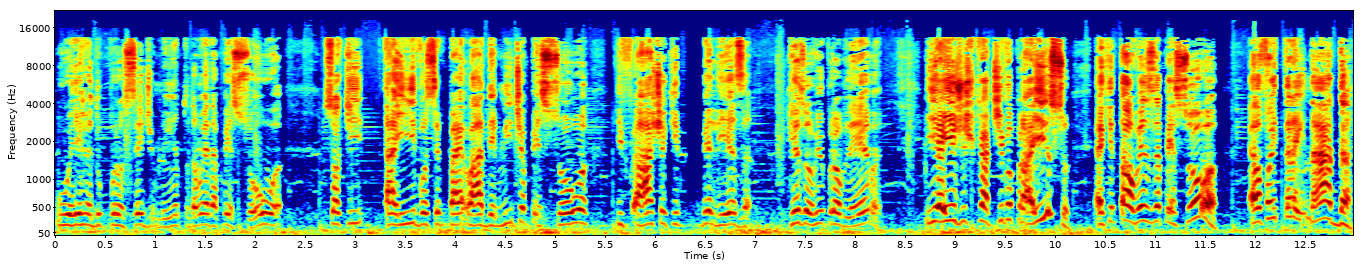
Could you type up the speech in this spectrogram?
o erro é do procedimento, não é da pessoa. Só que aí você vai lá, demite a pessoa e acha que beleza, resolvi o problema. E aí a justificativa para isso é que talvez essa pessoa, ela foi treinada,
